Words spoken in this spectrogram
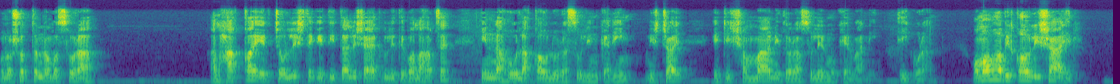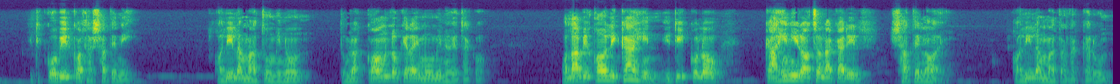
উনসত্তর নম্বর সোরা আল হাক্কা এর চল্লিশ থেকে তিতাল্লিশ আয়াতগুলিতে বলা হচ্ছে ইন্নাহুল কাউলু রাসুলিন করিম। নিশ্চয়, এটি সম্মানিত রাসুলের মুখের বাণী, এই কোরআন। অমাহাবি কাউলি শায়ের এটি কবির কথার সাথে নেই। কলিলাম্মা তুমিনুন, তোমরা কম লোকেরাই মৌমিন হয়ে থাকো। ওলা বিকৌলি কাহিন, এটি কোনো কাহিনী রচনাকারীর সাথে নয়। কলিলাম্মা তাদাক্কারুন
